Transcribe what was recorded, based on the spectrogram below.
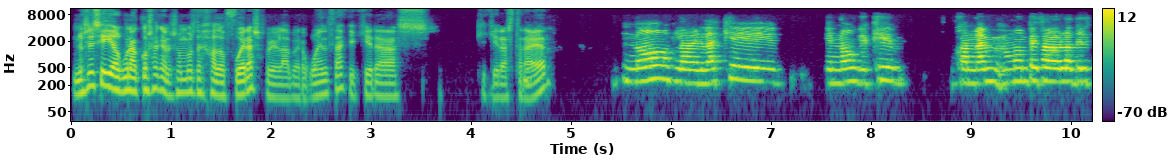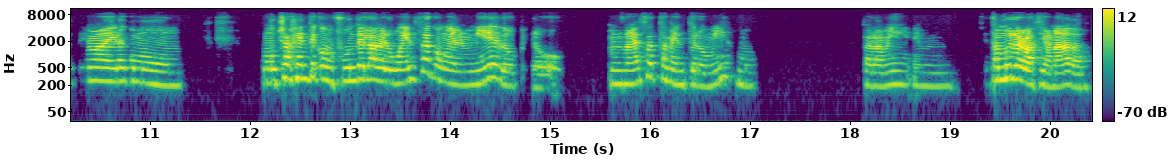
no sé si hay alguna cosa que nos hemos dejado fuera sobre la vergüenza que quieras, que quieras traer. No, la verdad es que, que no, que es que cuando hemos empezado a hablar del tema era como mucha gente confunde la vergüenza con el miedo, pero no es exactamente lo mismo. Para mí, em, está muy relacionada,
